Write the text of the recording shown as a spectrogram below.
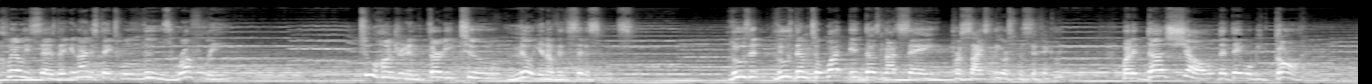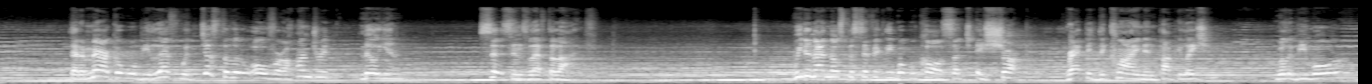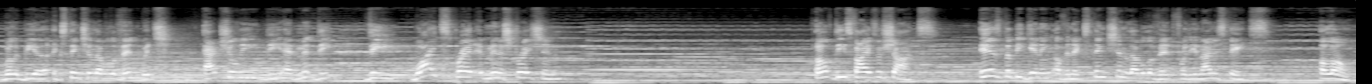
clearly says that the United States will lose roughly 232 million of its citizens. Lose it, lose them to what? It does not say precisely or specifically, but it does show that they will be gone. That America will be left with just a little over a 100 million citizens left alive. We do not know specifically what will cause such a sharp, rapid decline in population. Will it be war? Will it be an extinction level event, which actually the admit the the widespread administration of these Pfizer shots is the beginning of an extinction level event for the United States alone.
